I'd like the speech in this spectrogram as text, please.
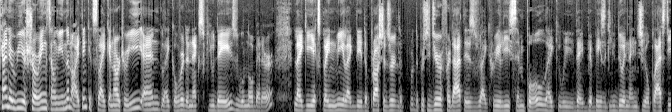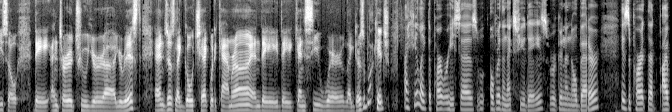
kind of reassuring, telling me, no, no, I think it's like an artery, and like over the next few days we'll know better. Like he explained me, like the the procedure, the, the procedure for that is like really simple. Like we, they basically do an angioplasty, so they enter through your uh, your wrist and just like go check with the camera, and they they can see where like there's a blockage. I feel like the part where he says over the next few days we're gonna know better is the part that I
